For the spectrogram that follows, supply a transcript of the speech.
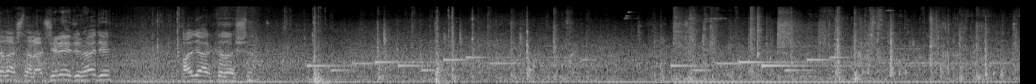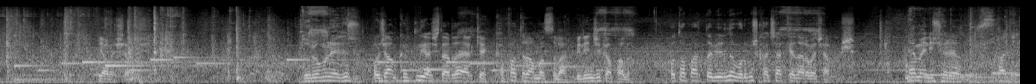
Arkadaşlar acele edin hadi. Hadi arkadaşlar. Yavaş yavaş. Durumu nedir? Hocam 40'lı yaşlarda erkek. Kafa travması var. Bilinci kapalı. Otoparkta birini vurmuş, kaçarken araba çarpmış. Hemen içeri alıyoruz. Hadi.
